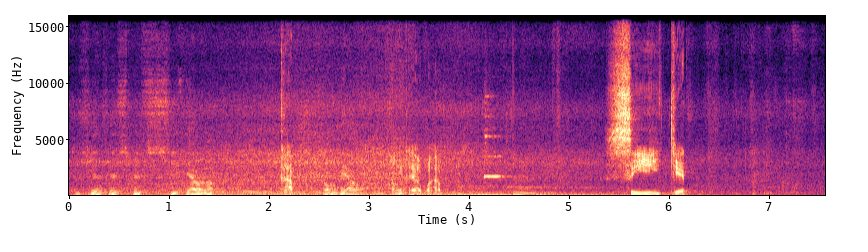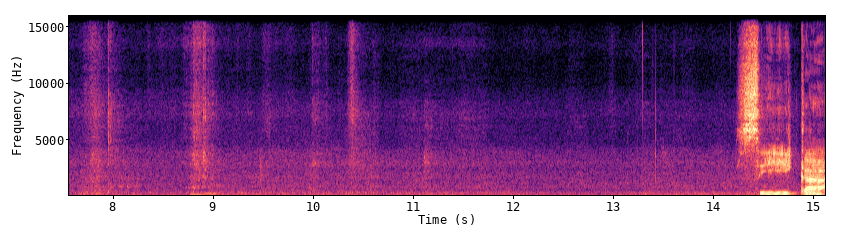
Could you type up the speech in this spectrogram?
ที่เขียนเป็นสี่แถวเนาะกับสองแถวสองแถวป่ะครับสี่เจ็ดสี่เก้า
